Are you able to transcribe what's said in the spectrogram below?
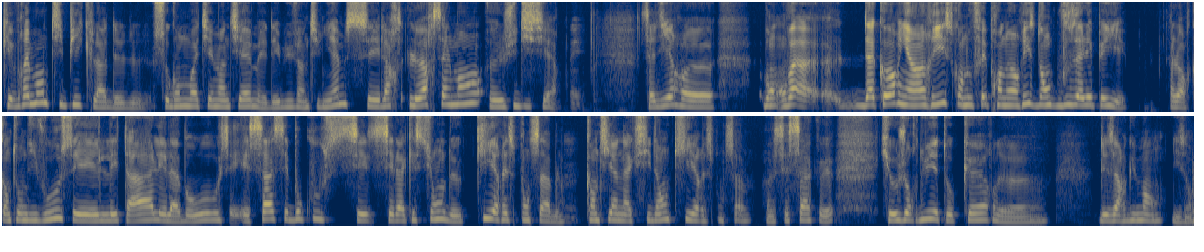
qui est vraiment typique là, de, seconde moitié 20e et début 21e, c'est le harcèlement judiciaire. C'est-à-dire, bon, on va, d'accord, il y a un risque, on nous fait prendre un risque, donc vous allez payer. Alors, quand on dit vous, c'est l'État, les labos, et ça, c'est beaucoup, c'est la question de qui est responsable. Mm. Quand il y a un accident, qui est responsable? C'est ça que, qui aujourd'hui est au cœur des arguments, disons.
